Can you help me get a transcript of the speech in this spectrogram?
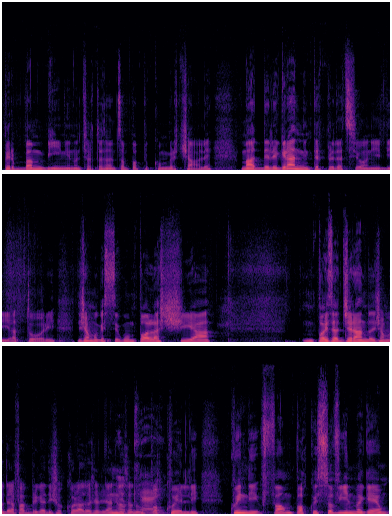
per bambini in un certo senso, un po' più commerciale, ma ha delle grandi interpretazioni di attori. Diciamo che segue un po' la scia, un po' esagerando, diciamo, della fabbrica di cioccolato, cioè gli anni sono un po' quelli. Quindi fa un po' questo film che è un,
